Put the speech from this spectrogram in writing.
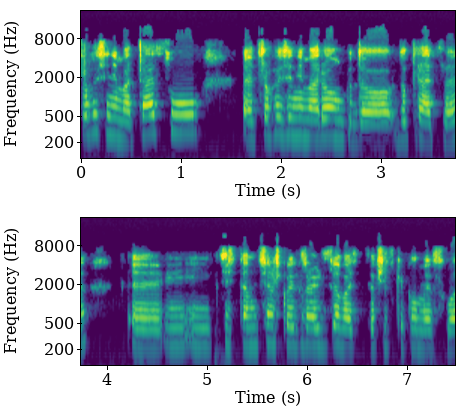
trochę się nie ma czasu, trochę się nie ma rąk do, do pracy e, i, i gdzieś tam ciężko jest realizować te wszystkie pomysły.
